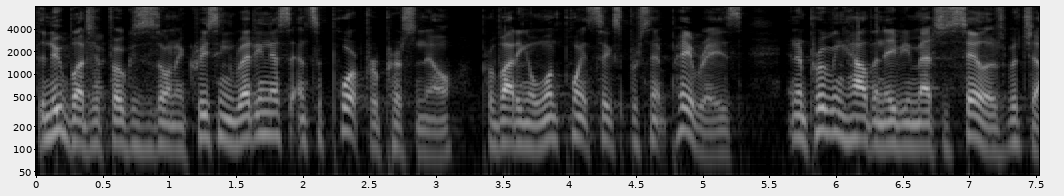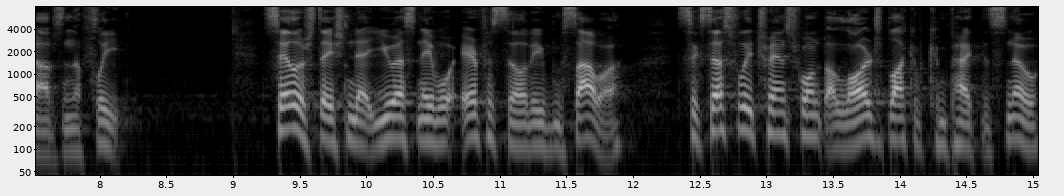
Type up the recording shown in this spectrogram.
The new budget focuses on increasing readiness and support for personnel, providing a 1.6% pay raise, and improving how the Navy matches sailors with jobs in the fleet. Sailors stationed at U.S. Naval Air Facility Misawa successfully transformed a large block of compacted snow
